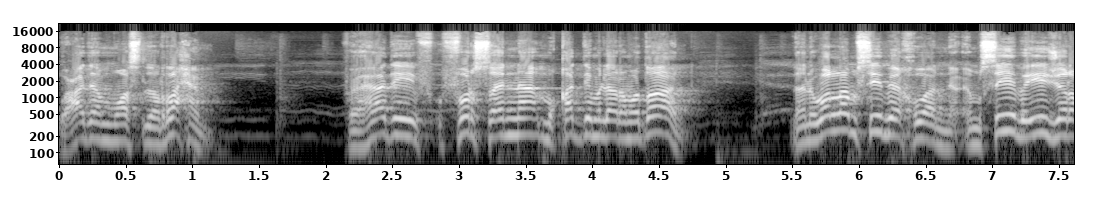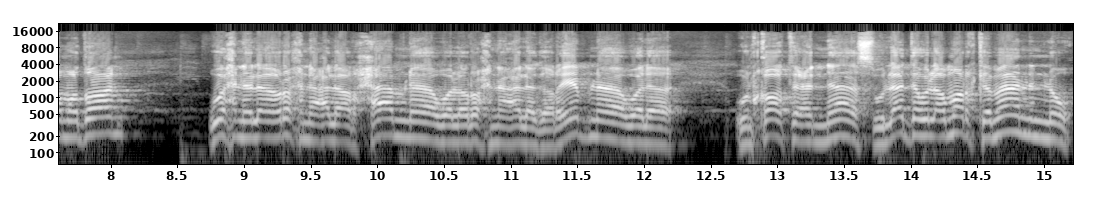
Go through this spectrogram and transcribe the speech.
وعدم وصل الرحم. فهذه فرصة لنا مقدمة لرمضان. لأنه والله مصيبة يا إخواننا. مصيبة يجي رمضان وإحنا لا رحنا على أرحامنا ولا رحنا على قرايبنا ولا ونقاطع الناس. والادهى والامر كمان انه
